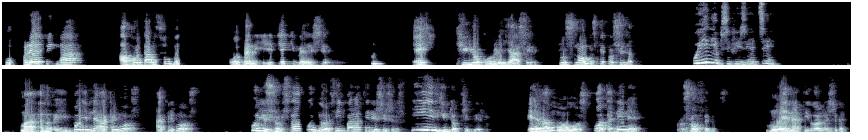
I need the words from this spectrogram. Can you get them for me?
Πού πρέπει να αποτανθούμε. Όταν η ίδια κυβέρνηση έχει χιλιοκουρελιάσει τους νόμους και το Σύνταγμα που η ίδια ψηφίζει, έτσι. Μα, ναι, ακριβώς, ακριβώς. Πολύ σωστά, πολύ ορθή η παρατήρησή σας. Οι ίδιοι το ψηφίζουν. Έλα μου όμως, όταν είναι προς όφελος, μου εναντιώνεσαι,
